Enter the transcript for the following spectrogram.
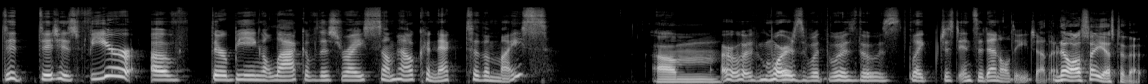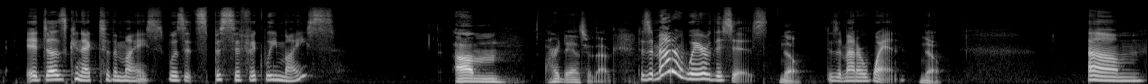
did did his fear of there being a lack of this rice somehow connect to the mice? Um, or more as what was those like just incidental to each other? No, I'll say yes to that. It does connect to the mice. Was it specifically mice? Um, hard to answer that. Does it matter where this is? No. Does it matter when? No. Um,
